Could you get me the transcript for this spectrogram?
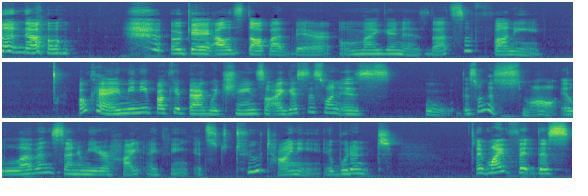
no. okay, I'll stop at there. Oh my goodness, that's so funny. Okay, mini bucket bag with chain. So I guess this one is, oh, this one is small. 11 centimeter height, I think. It's too tiny. It wouldn't it might fit this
